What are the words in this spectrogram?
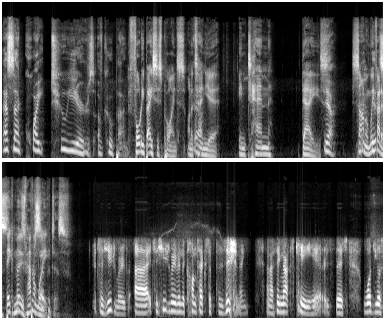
That's not quite two years of coupon. 40 basis points on a yeah. 10 year in 10 days. Yeah. Simon, we've had a big move, haven't precipitous. It's a huge move. Uh, it's a huge move in the context of positioning. And I think that's key here is that what you're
